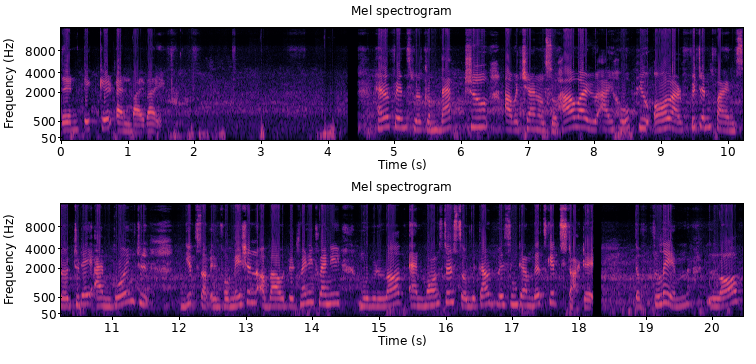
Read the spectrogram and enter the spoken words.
then take care and bye bye hello friends welcome back to our channel. So how are you? I hope you all are fit and fine. So today i'm going to give some information about the 2020 movie love and monsters. So without wasting time let's get started. The film Love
